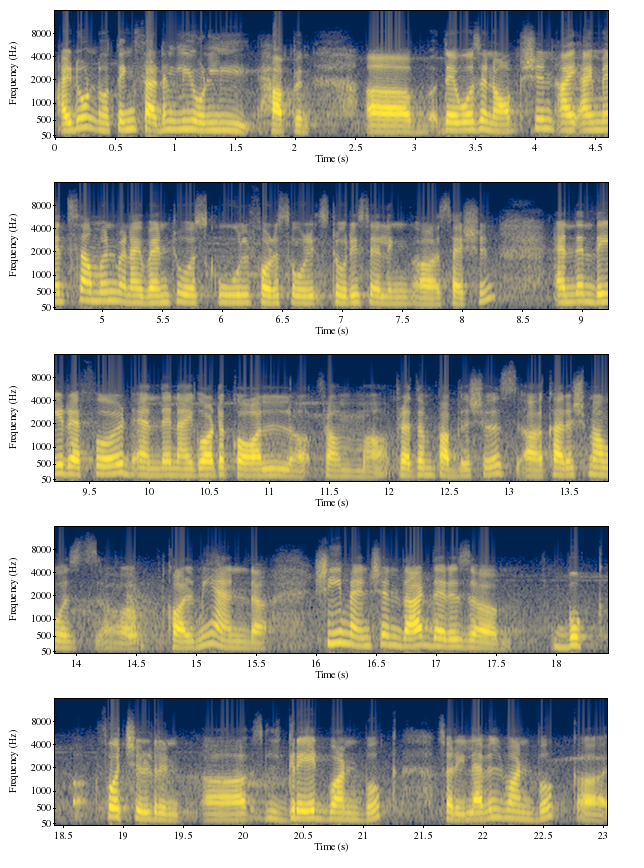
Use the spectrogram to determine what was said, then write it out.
I don't know. Things suddenly only happen. Uh, there was an option. I, I met someone when I went to a school for a story, storytelling uh, session, and then they referred, and then I got a call uh, from uh, Pratham Publishers. Uh, Karishma was uh, called me, and uh, she mentioned that there is a book uh, for children, uh, grade one book, sorry, level one book uh,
